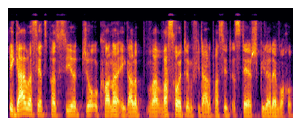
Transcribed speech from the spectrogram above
egal was jetzt passiert, Joe O'Connor, egal ob, was heute im Finale passiert, ist der Spieler der Woche.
